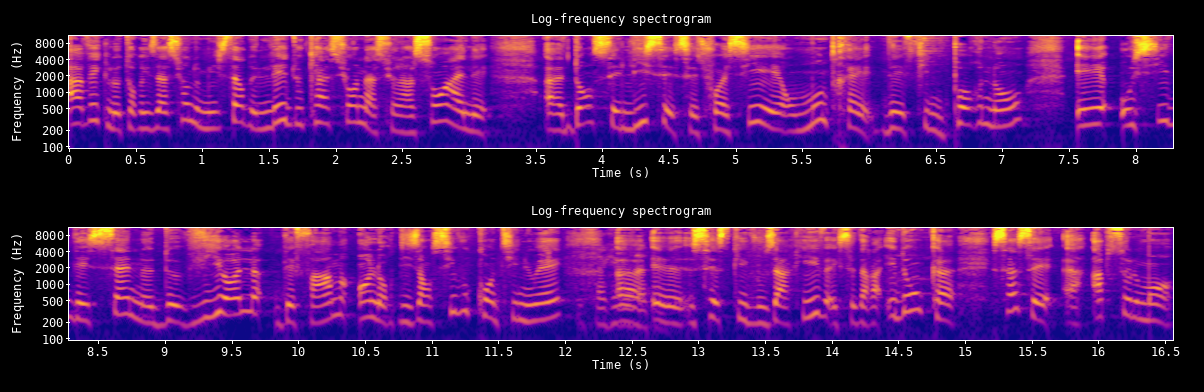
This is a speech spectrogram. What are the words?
avec l'autorisation du ministère de l'Éducation nationale, sont allés euh, dans ces lycées cette fois-ci et ont montré des films porno et aussi des scènes de viol des femmes en leur disant si vous continuez, c'est ce qui vous arrive, etc. Et donc, ça, c'est absolument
